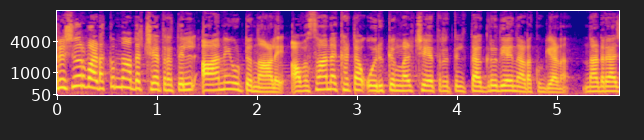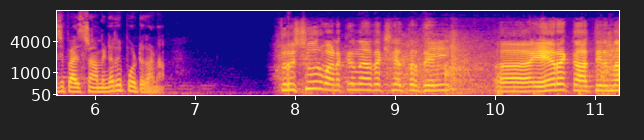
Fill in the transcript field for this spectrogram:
തൃശൂർ വടക്കുംനാഥ ക്ഷേത്രത്തിൽ ആനയൂട്ട് നാളെ. അവസാനഘട്ട ഒരുക്കങ്ങൾ ക്ഷേത്രത്തിൽ തകൃതിയായി നടക്കുകയാണ്. നടരാജ പരശുരാമിന്റെ റിപ്പോർട്ട് കാണാം. തൃശൂർ വടക്കുംനാഥ ക്ഷേത്രത്തിൽ ഏറെ കാത്തിരുന്ന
